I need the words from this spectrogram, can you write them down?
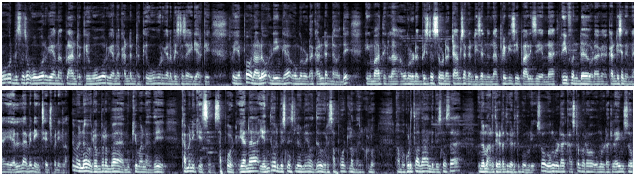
ஒவ்வொரு பிஸ்னஸும் ஒவ்வொரு வகையான பிளான் இருக்குது ஒவ்வொரு வகையான கண்டென்ட் இருக்குது ஒவ்வொரு வகையான பிஸ்னஸ் ஐடியா இருக்குது ஸோ எப்போ வேணாலும் நீங்கள் உங்களோட கண்டென்ட்டை வந்து நீங்கள் மாற்றிக்கலாம் அவங்களோட பிஸ்னஸோட டேர்ம்ஸ் அண்ட் கண்டிஷன் என்ன ப்ரிவிசி பாலிசி என்ன ரீஃபண்டோட கண்டிஷன் என்ன எல்லாமே நீங்கள் சேஞ்ச் பண்ணிக்கலாம். இது இன்னும் ரொம்ப ரொம்ப முக்கியமானது கம்யூனிகேஷன் சப்போர்ட் ஏன்னா எந்த ஒரு பிஸ்னஸ்லையுமே வந்து ஒரு சப்போர்ட் நம்ம இருக்கணும். நம்ம கொடுத்தா தான் அந்த பிஸ்னஸை வந்து நம்ம அடுத்த கட்டத்துக்கு எடுத்து போக முடியும். ஸோ உங்களோட கஸ்டமரோ உங்களோட கிளைண்ட்ஸோ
